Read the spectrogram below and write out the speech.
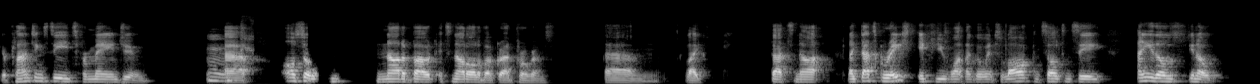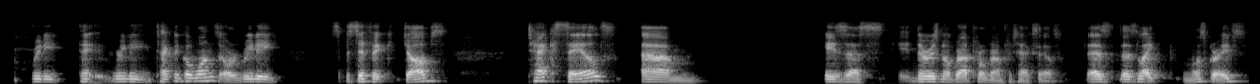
you're planting seeds for May and June. Mm. Uh, also, not about it's not all about grad programs. Um, like that's not like that's great if you want to go into law, consultancy, any of those you know really te- really technical ones or really specific jobs tech sales um, is a there is no grad program for tech sales. There's there's like Musgraves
